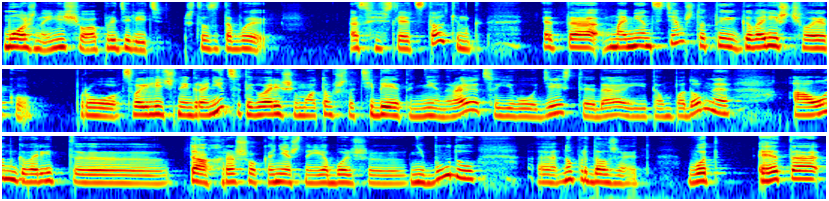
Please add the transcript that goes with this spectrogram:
можно еще определить, что за тобой осуществляет сталкинг, это момент с тем, что ты говоришь человеку про свои личные границы, ты говоришь ему о том, что тебе это не нравится, его действия, да, и тому подобное, а он говорит, э, да, хорошо, конечно, я больше не буду, э, но продолжает. Вот это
